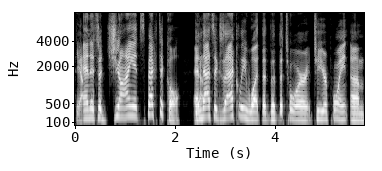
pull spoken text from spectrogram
Yeah. and it's a giant spectacle. And Yeah. that's exactly what the, the the tour, to your point, um,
